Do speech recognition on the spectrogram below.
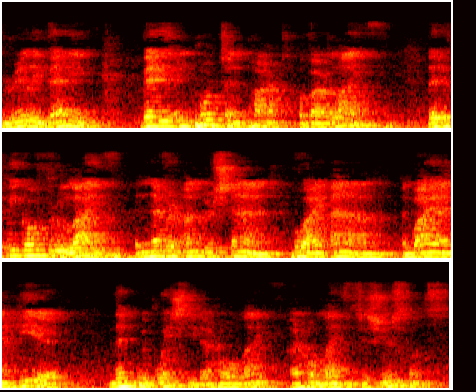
really very, very important part of our life. That if we go through life and never understand who I am and why I'm here, then we've wasted our whole life. Our whole life is just useless.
